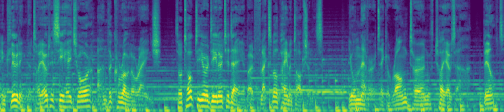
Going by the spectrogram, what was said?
including the Toyota CHR and the Corolla range. So talk to your dealer today about flexible payment options. You'll never take a wrong turn with Toyota. Built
